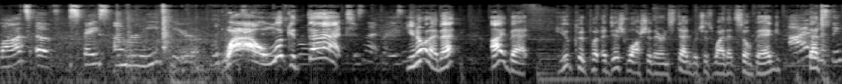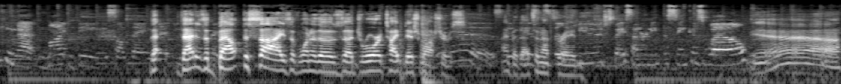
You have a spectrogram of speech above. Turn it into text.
Lots of space underneath here. Look Wow, look at that. Isn't that crazy? You know what I bet? I bet you could put a dishwasher there instead, which is why that's so big. I that's was thinking that might be something that that could is about the size of one of those uh, drawer type dishwashers. It is. I It bet that's an upgrade. huge space underneath the sink as well. Yeah.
